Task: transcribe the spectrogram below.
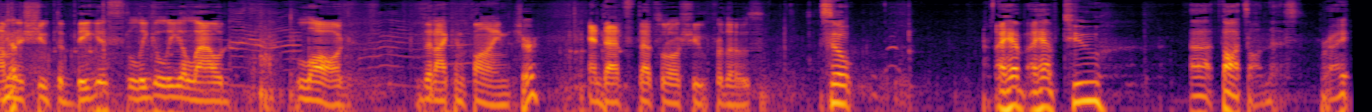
I'm Yep. going to shoot the biggest legally allowed log that I can find, sure. and that's that's what I'll shoot for those. so I have I have two uh, thoughts on this. Right,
